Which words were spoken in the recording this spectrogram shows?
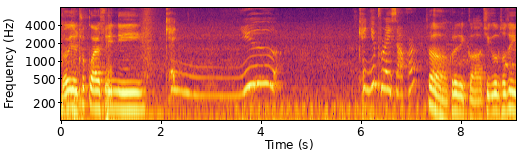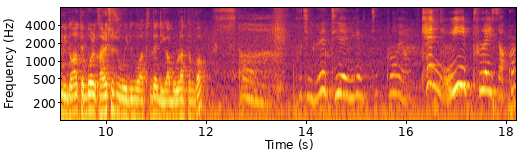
너희들 축구할 수 있니? Can you Can you play soccer? 자, 그러니까 지금 선생님이 너한테 뭘 가르쳐 주고 있는 것 같은데 네가 몰랐던 거? 어, 굳이 왜 뒤에 이게? 그러면 Can we play soccer?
